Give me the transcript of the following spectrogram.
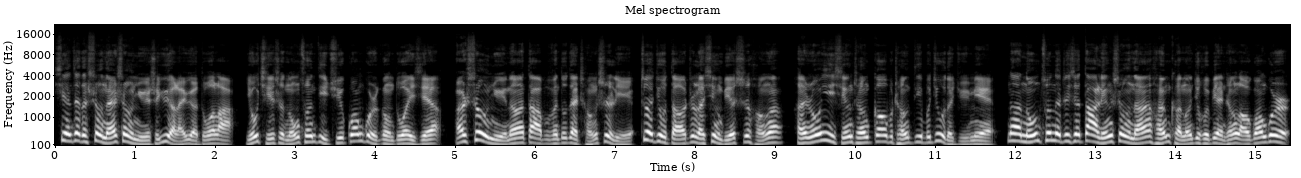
现在的剩男剩女是越来越多了，尤其是农村地区，光棍更多一些，而剩女呢，大部分都在城市里，这就导致了性别失衡啊，很容易形成高不成低不就的局面。那农村的这些大龄剩男，很可能就会变成老光棍。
